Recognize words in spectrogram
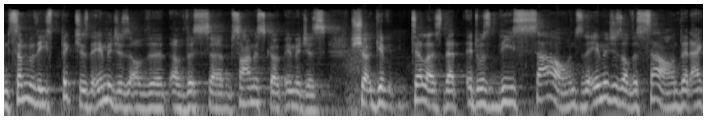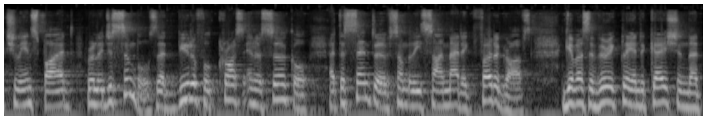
And some of these pictures, the images of the of this um, CymaScope images, show, give tell us that it was these sounds, the images of the sound, that actually inspired religious symbols. That beautiful cross in a circle at the center of some of these cymatic photographs give us a very clear indication that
